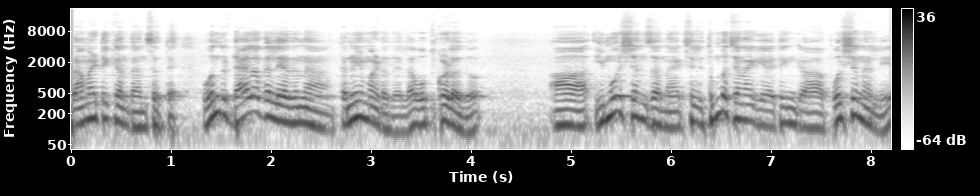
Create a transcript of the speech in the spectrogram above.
ಡ್ರಾಮ್ಯಾಟಿಕ್ ಅಂತ ಅನ್ಸುತ್ತೆ. ಒಂದು ಡೈಲಾಗಲ್ಲಿ ಅದನ್ನು ಕನ್ವಿ ಮಾಡೋದಲ್ಲ, ಒಪ್ಕೊಳ್ಳೋದು, ಆ ಇಮೋಷನ್ಸನ್ನು ಆ್ಯಕ್ಚುಲಿ ತುಂಬ ಚೆನ್ನಾಗಿ ಐ ಥಿಂಕ್ ಆ ಪೋರ್ಷನಲ್ಲಿ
